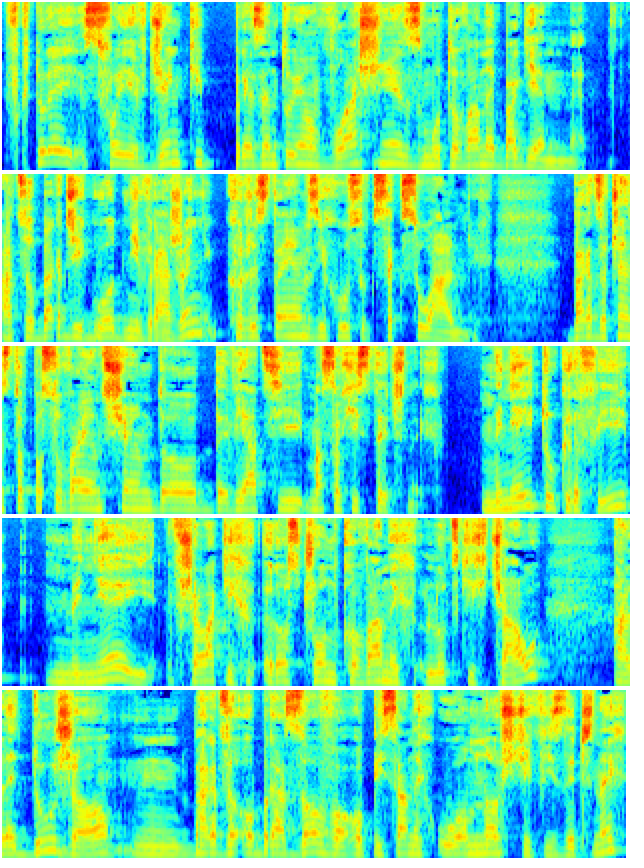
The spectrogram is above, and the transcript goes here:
w której swoje wdzięki prezentują właśnie zmutowane bagienne. A co bardziej głodni wrażeń, korzystają z ich usług seksualnych, bardzo często posuwając się do dewiacji masochistycznych. Mniej tu krwi, mniej wszelakich rozczłonkowanych ludzkich ciał, ale dużo mm, bardzo obrazowo opisanych ułomności fizycznych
